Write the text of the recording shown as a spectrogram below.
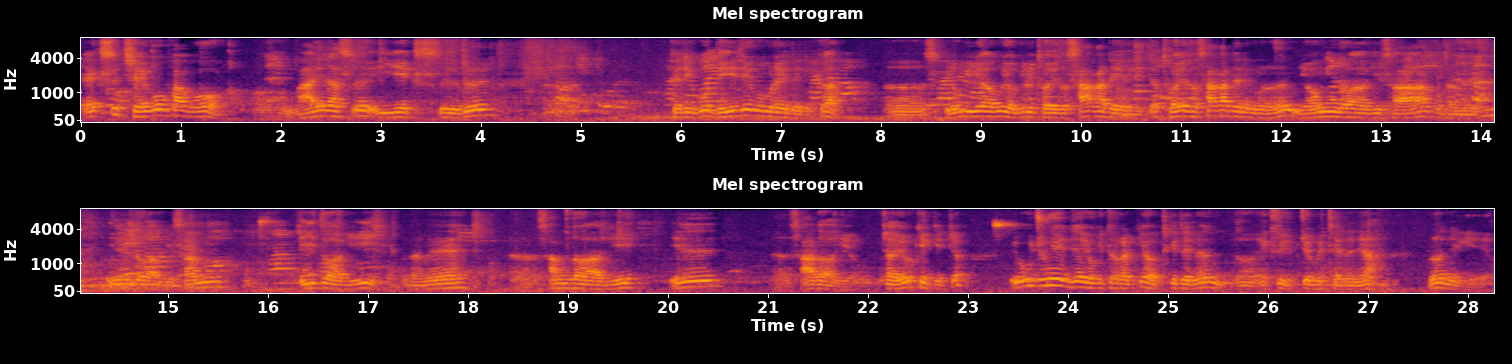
x 제곱하고 어, 마이너스 2x를 데리고 4제곱을 해야 되니까 어, 여기하고 여기를 더해서 4가 돼야 되겠죠. 더해서 4가 되는 거는 0 더하기 4, 그 다음에 1 더하기 3, 2 더하기 2, 그 다음에 어, 3 더하기 1, 어, 4 더하기 0. 자, 이렇게 있겠죠. 요 중에 이제 여기 들어갈 게 어떻게 되면 어, x 6제곱이 되느냐 그런 얘기예요.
